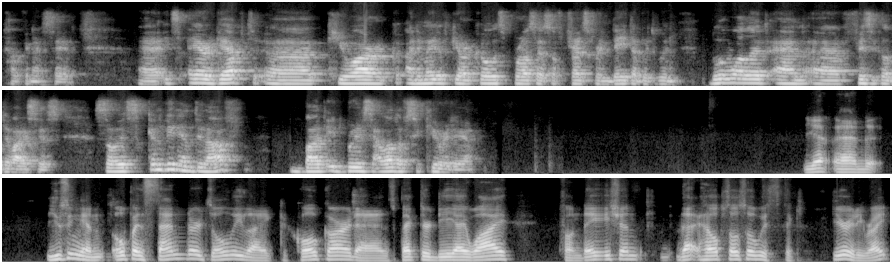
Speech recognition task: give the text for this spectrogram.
how can I say it uh, it's air-gapped uh, QR animated QR codes process of transferring data between Blue Wallet and uh, physical devices. So it's convenient enough, but it brings a lot of security. Yeah, and using an open standards only like Coldcard and Specter DIY Foundation, that helps also with security, right?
